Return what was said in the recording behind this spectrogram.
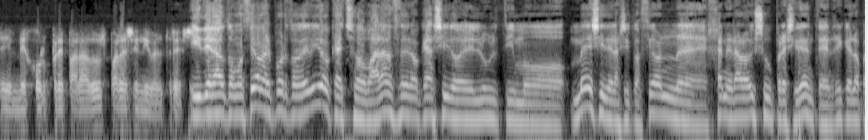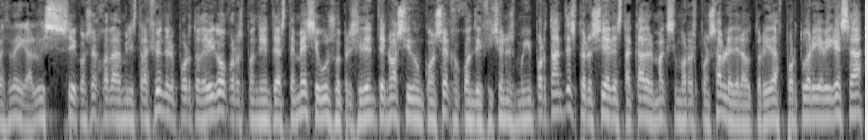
eh, mejor preparados para ese nivel 3. Y de la automoción al puerto de Vigo, que ha hecho balance de lo que ha sido el último mes y de la situación eh, general hoy su presidente, Enrique López Veiga. Luis. Sí, Consejo de Administración del puerto de Vigo, correspondiente a este mes. Según su presidente, no ha sido un consejo con decisiones muy importantes, pero sí ha destacado el máximo responsable de la autoridad portuaria viguesa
